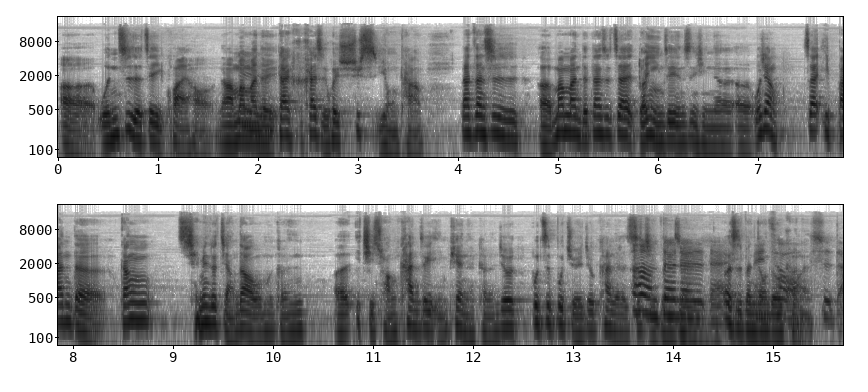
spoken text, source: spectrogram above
呃，文字的这一块哈，那慢慢的开开始会去使用它。嗯那但是呃，慢慢的，但是在短影这件事情呢，呃，我想在一般的，刚前面就讲到，我们可能呃一起床看这个影片呢，可能就不知不觉就看了十几分钟、二十分钟都可能。是的。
